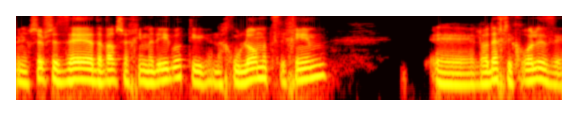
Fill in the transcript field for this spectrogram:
ואני חושב שזה הדבר שהכי מדאיג אותי, אנחנו לא מצליחים, אה, לא יודע איך לקרוא לזה,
